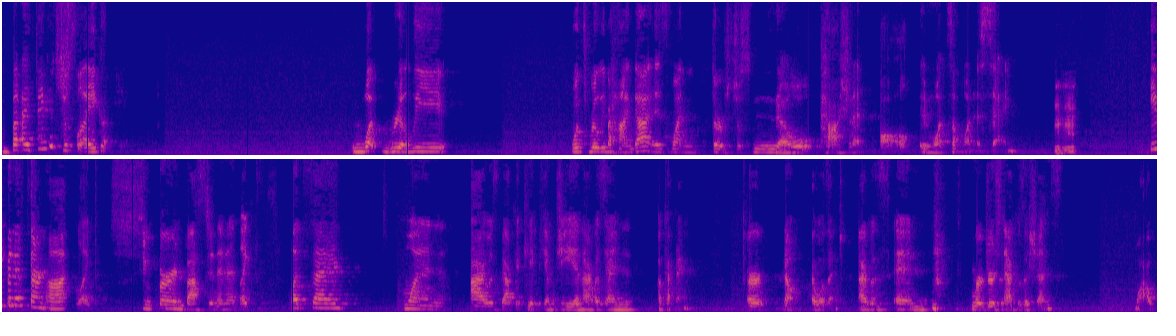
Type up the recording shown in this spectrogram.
but I think it's just like what really what's really behind that is when there's just no passion at all in what someone is saying hmm even if they're not like super invested in it like let's say when i was back at kpmg and i was in accounting or no i wasn't. I was in mergers and acquisitions. Wow.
